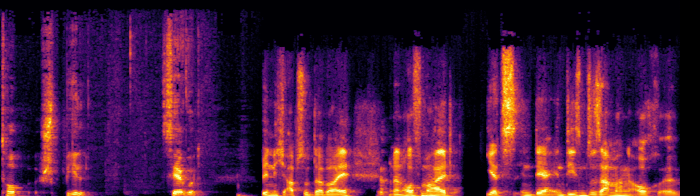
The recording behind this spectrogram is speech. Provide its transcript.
Top-Spiel. Sehr gut. Bin ich absolut dabei. Ja. Und dann hoffen wir halt jetzt in, der, in diesem Zusammenhang auch, äh,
